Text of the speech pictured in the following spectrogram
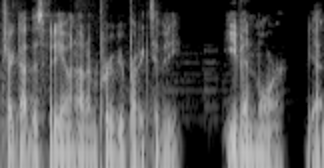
checked out this video on how to improve your productivity even more yet.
